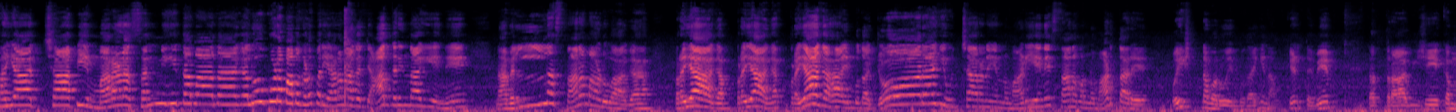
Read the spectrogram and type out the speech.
ಭಯಾಚ್ಛಾಪಿ ಮರಣ ಸನ್ನಿಹಿತವಾದಾಗಲೂ ಕೂಡ ಪಾಪಗಳು ಪರಿಹಾರವಾಗುತ್ತೆ. ಆದ್ದರಿಂದಾಗಿಯೇ ನಾವೆಲ್ಲ ಸ್ನಾನ ಮಾಡುವಾಗ ಪ್ರಯಾಗ ಪ್ರಯಾಗ ಪ್ರಯಾಗ ಎಂಬುದಾಗಿ ಜೋರಾಗಿ ಉಚ್ಚಾರಣೆಯನ್ನು ಮಾಡಿಯೇನೆ ಸ್ನಾನವನ್ನು ಮಾಡ್ತಾರೆ ವೈಷ್ಣವರು ಎಂಬುದಾಗಿ ನಾವು ಕೇಳ್ತೇವೆ. ತತ್ರಾಭಿಷೇಕಂ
